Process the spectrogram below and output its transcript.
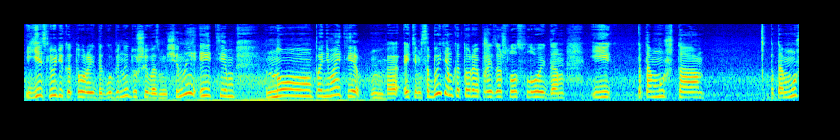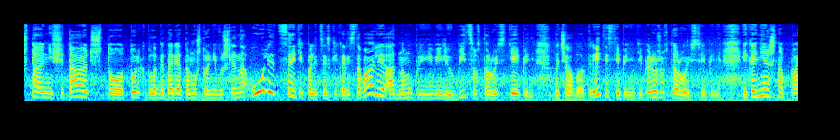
И есть люди, которые до глубины души возмущены этим. Но, понимаете, э, этим событием, которое произошло с Флойдом, и потому что потому что они считают, что только благодаря тому, что они вышли на улицы, этих полицейских арестовали, одному предъявили убийцу второй степени. Сначала была третьей степени, теперь уже второй степени. И, конечно, по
